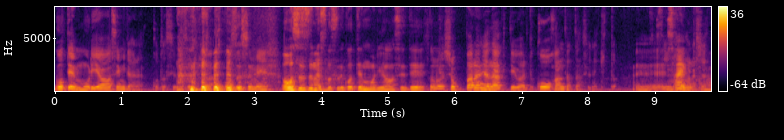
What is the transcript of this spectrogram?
5点盛り合わせみたいなことですよね。おすすめ。おすすめソースで5点盛り合わせで、その初っ端じゃなくて割と後半だったんですよねきっと、えー、今最の話だと。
